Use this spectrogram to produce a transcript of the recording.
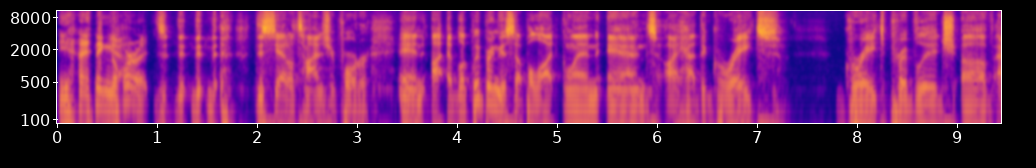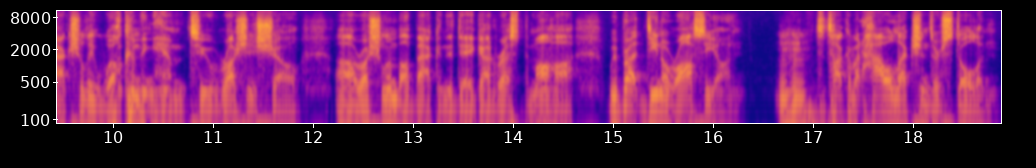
yeah, and ignore yeah. it. The, the, the, Seattle Times reporter, and I, look, we bring this up a lot, Glen, and I had the great great privilege of actually welcoming him to Rush's show, uh, Rush Limbaugh back in the day, God rest the Maha. We brought Dino Rossi on mm-hmm. to talk about how elections are stolen.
